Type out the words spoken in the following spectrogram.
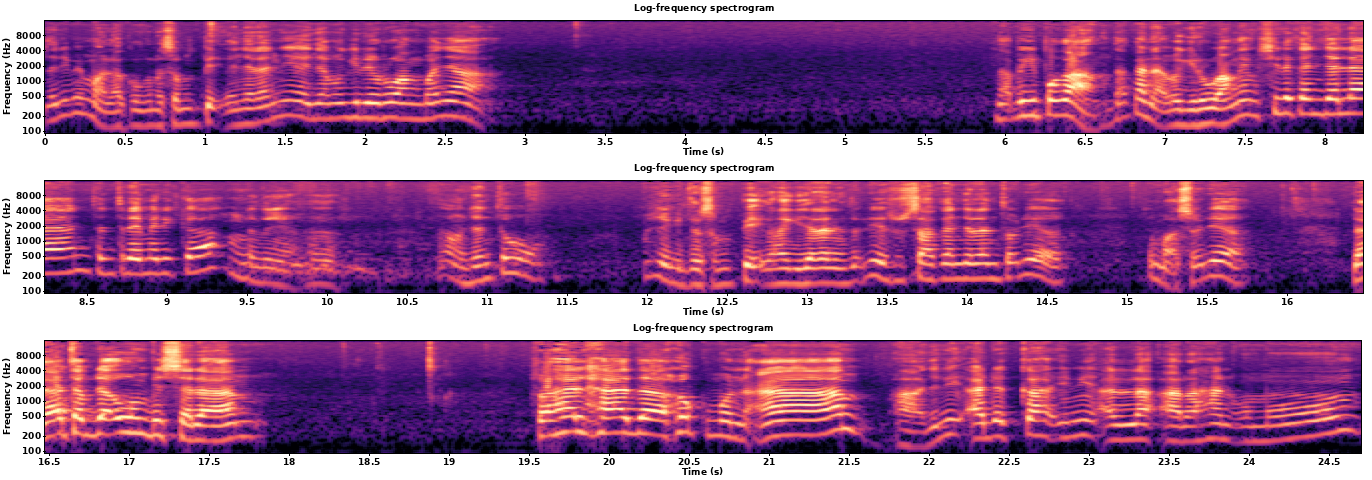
Jadi memanglah aku kena sempitkan jalannya. Jangan bagi dia ruang banyak. Nak pergi perang Takkan nak bagi ruang ni Silakan jalan Tentera Amerika Contohnya ha. ha, Macam tu Macam kita sempitkan lagi jalan untuk dia Susahkan jalan untuk dia Itu maksud dia La tabda'uhum bisalam Fahal hadha hukmun am ha, Jadi adakah ini adalah arahan umum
